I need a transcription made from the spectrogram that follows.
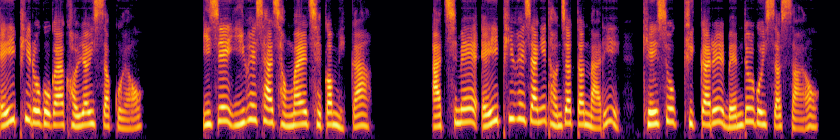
AP 로고가 걸려 있었고요. 이제 이 회사 정말 제 겁니까? 아침에 AP 회장이 던졌던 말이 계속 귓가를 맴돌고 있었어요.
